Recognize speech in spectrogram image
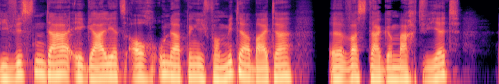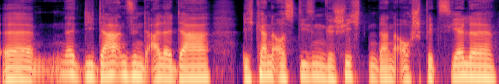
die wissen da, egal jetzt auch unabhängig vom Mitarbeiter, äh, was da gemacht wird. Äh, ne, die Daten sind alle da. Ich kann aus diesen Geschichten dann auch spezielle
